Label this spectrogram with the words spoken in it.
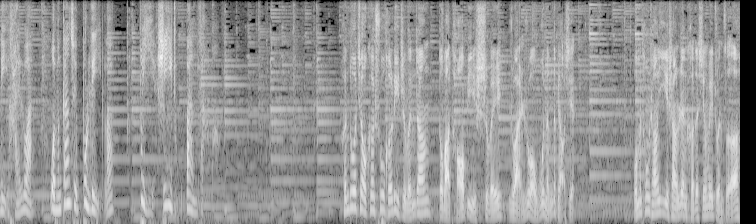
理还乱，我们干脆不理了。不也是一种办法吗？很多教科书和励志文章都把逃避视为软弱无能的表现。我们通常意义上认可的行为准则，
